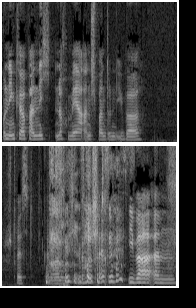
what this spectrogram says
und den Körper nicht noch mehr anspannt und überstresst. Keine Ahnung. Überstresst. Über, ähm,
